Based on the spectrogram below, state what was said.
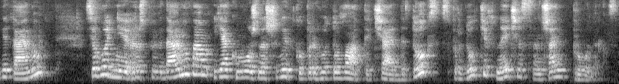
Вітаємо! Сьогодні розповідаємо вам, як можна швидко приготувати чай детокс з продуктів Nature Sunshine Products.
